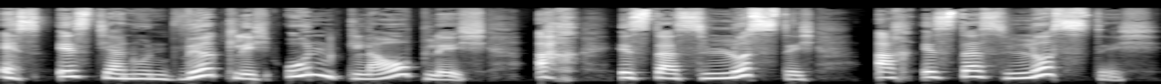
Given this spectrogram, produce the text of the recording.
es ist ja nun wirklich unglaublich. Ach, ist das lustig, ach, ist das lustig.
